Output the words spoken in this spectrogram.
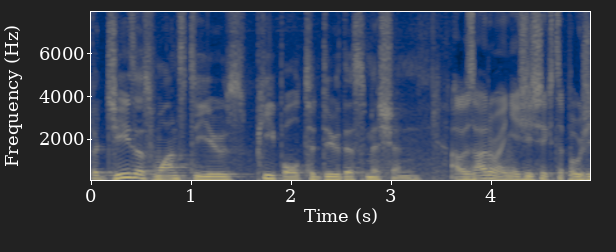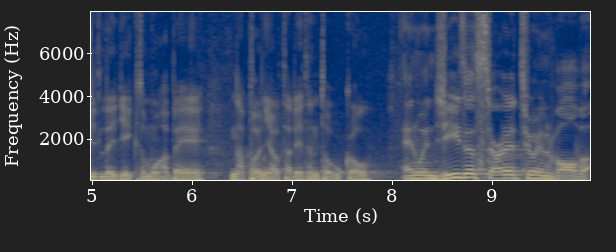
But Jesus wants to use people to do this mission. Ale zároveň Ježíš chce použít lidi k tomu, aby naplnil tady tento úkol. And when Jesus started to involve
